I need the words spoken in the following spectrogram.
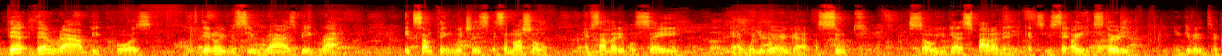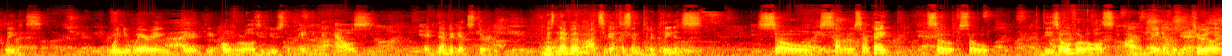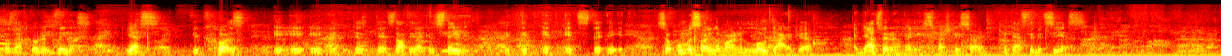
they're, they're ra because they don't even see ra as being ra. It's something which is, it's a mushal. If somebody will say, and when you're wearing a, a, suit, so you get a spot on it, gets, you say, oh, it's dirty. You give it into the cleaners. When you're wearing the, the overalls you use to painting the house, it never gets dirty. There's never a matzav you have to send to the cleaners. So somebody will say, okay, so so these overalls are made of a material that doesn't have to go to the cleaners. Yes, because it, it, it, there's, there's, nothing that can stain it. it, it, it's the, it, so Umasoilam are in a low darga, and that's why they don't have any special concern, but that's the Mitzias.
